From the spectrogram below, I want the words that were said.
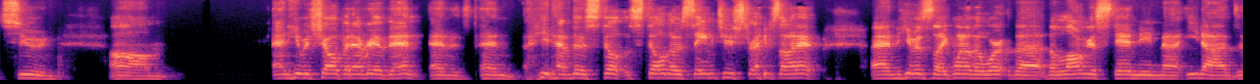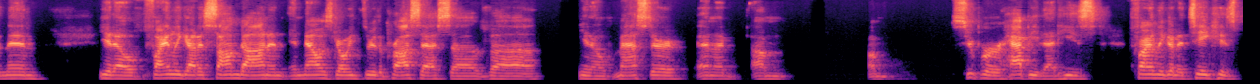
soon. Um, and he would show up at every event, and and he'd have those still still those same two stripes on it. And he was like one of the the the longest standing uh, Ee Dans, and then you know finally got his Samdan, and and now is going through the process of uh, you know master. And I I'm I'm super happy that he's finally going to take his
